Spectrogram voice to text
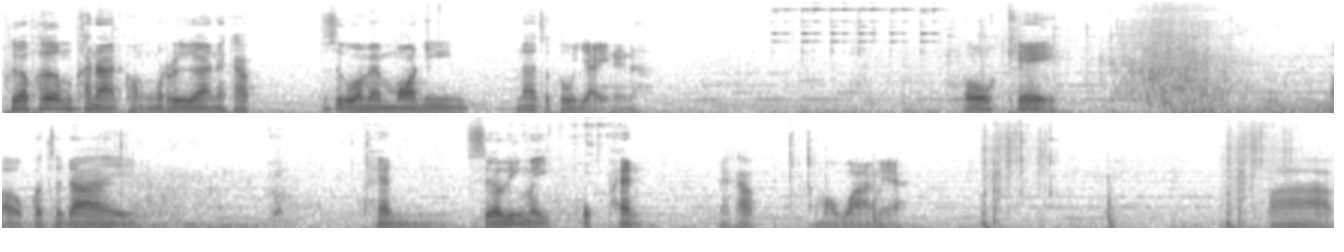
เพื่อเพิ่มขนาดของเรือนะครับ รู้สึกว่าแมมมอสนี่น่าจะตัวใหญ่หน่อยนะ โอเค เราก็จะได้แผ่นเซลลิงมาอีก 6 แผ่นนะครับมาวางเลยอะ ปาบ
